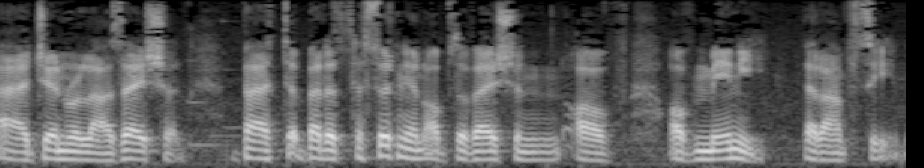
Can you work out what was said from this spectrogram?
uh, generalization, but but it's certainly an observation of of many that I've seen.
